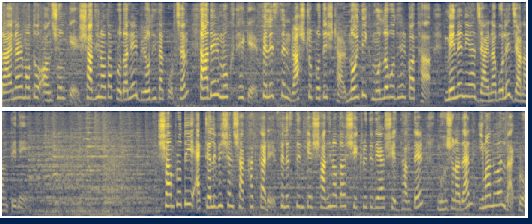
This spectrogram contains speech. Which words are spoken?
গায়নার মতো অঞ্চলকে স্বাধীনতা প্রদানের বিরোধিতা করছেন, তাদের মুখ থেকে ফিলিস্তিন রাষ্ট্র প্রতিষ্ঠার নৈতিক মূল্যবোধের কথা মেনে নেওয়া যায় না বলে জানান তিনি। সম্প্রতি এক টেলিভিশন সাক্ষাৎকারে ফিলিস্তিনকে স্বাধীনতার স্বীকৃতি দেওয়ার সিদ্ধান্তের ঘোষণা দেন ইমানুয়েল ম্যাক্রো।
